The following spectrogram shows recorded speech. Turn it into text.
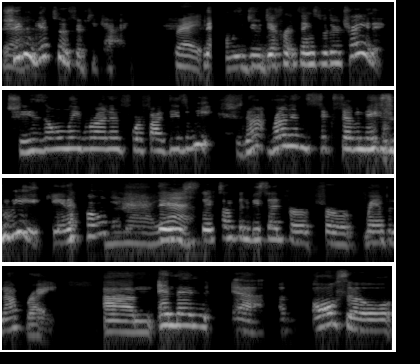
Yeah. she can get to a 50k right. Now we do different things with her training. She's only running four or five days a week. She's not running six seven days a week you know? Yeah, there's yeah. there's something to be said for for ramping up right. Um, and then uh, also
